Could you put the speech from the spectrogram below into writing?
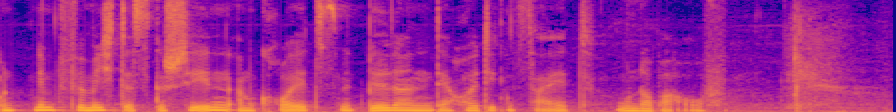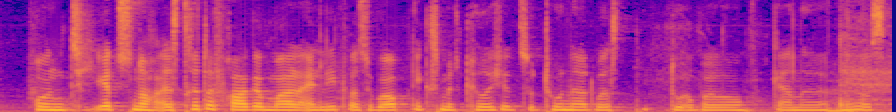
und nimmt für mich das Geschehen am Kreuz mit Bildern der heutigen Zeit wunderbar auf. Und jetzt noch als dritte Frage mal ein Lied, was überhaupt nichts mit Kirche zu tun hat, was du aber gerne hörst.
